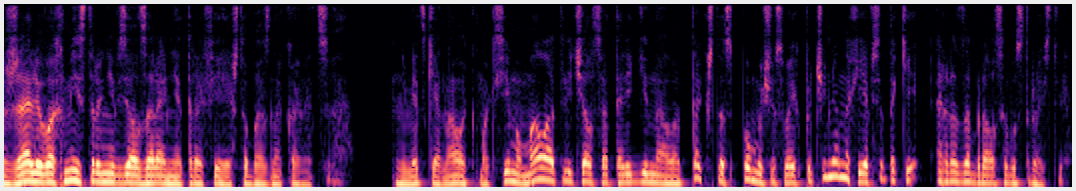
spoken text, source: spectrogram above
Жаль, у вахмистра не взял заранее трофеи, чтобы ознакомиться. Немецкий аналог Максима мало отличался от оригинала, так что с помощью своих подчиненных я все-таки разобрался в устройстве.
